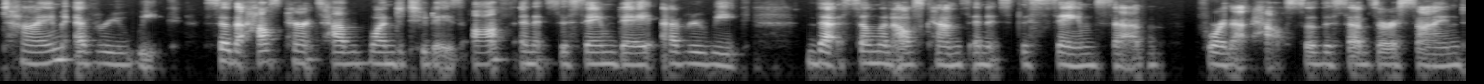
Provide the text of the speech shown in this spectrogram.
time every week. So that house parents have one to two days off, and it's the same day every week that someone else comes and it's the same sub for that house. So the subs are assigned.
